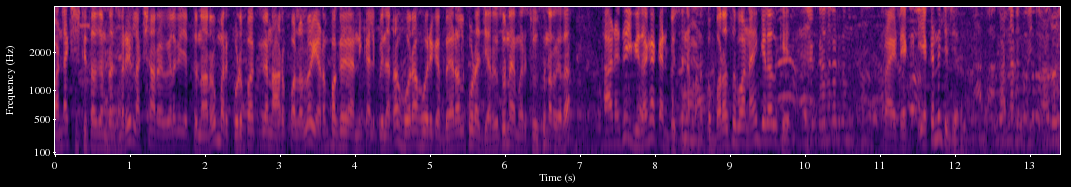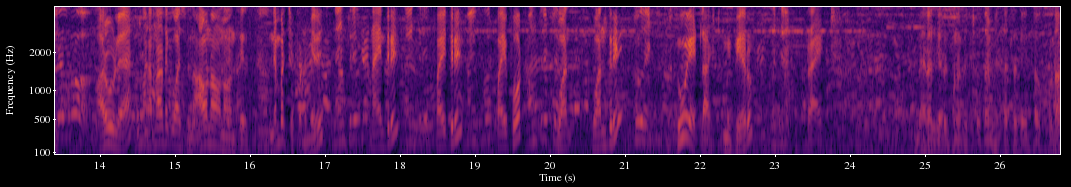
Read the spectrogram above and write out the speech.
One lakh sixty thousand price మరి. లక్ష అరవై వేలుగా చెప్తున్నారు. మరి కుడి పక్కగా పళ్ళలో ఎడం పక్కగా అన్ని కలిపిందట. హోరాహోరిగా బేరాలు కూడా జరుగుతున్నాయి మరి. చూస్తున్నారు కదా? కాడైతే ఈ విధంగా కనిపిస్తున్నాయి మనకు. భరోసా బాగున్నాయి గిలాలకి రైట్. ఎక్కడి నుంచి వచ్చారు? అరువులే? కర్ణాటక వచ్చింది అవునవునవును తెలుసు. నెంబర్ చెప్పండి మీది. Nine three five three five four one one three two eight last. మీ పేరు? రైట్. బేరాలు జరుగుతున్నట్టు చూద్దాం ఎంత అయితే కూడా.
